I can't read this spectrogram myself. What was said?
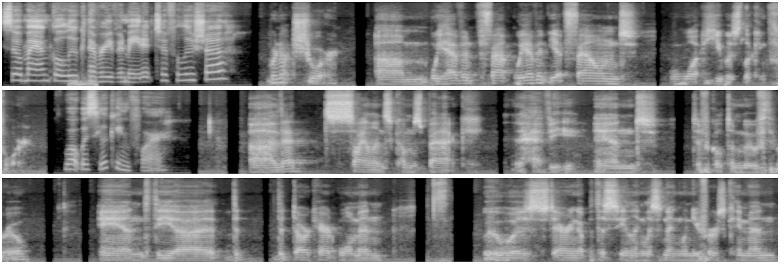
So my uncle Luke never even made it to Felucia. we're not sure. Um, we haven't found. We haven't yet found what he was looking for. What was he looking for? Uh, that silence comes back heavy and difficult to move through, and the uh, the the dark-haired woman who was staring up at the ceiling, listening when you first came in,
